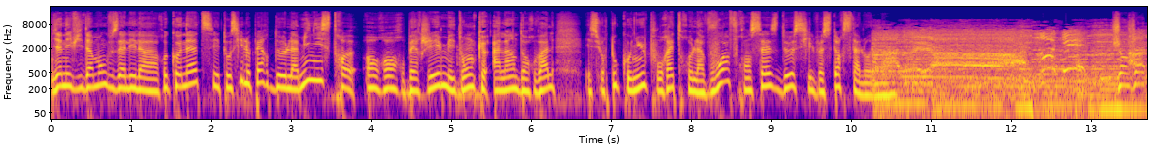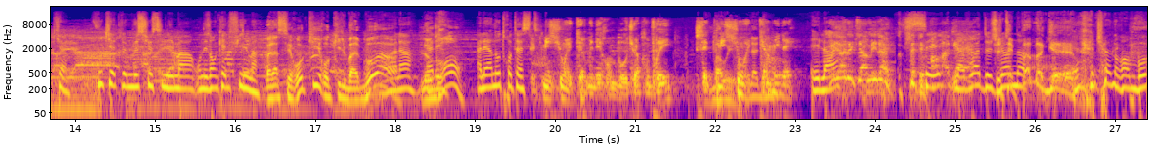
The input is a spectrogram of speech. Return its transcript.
bien évidemment que vous allez la reconnaître. C'est aussi le père de la ministre Aurore Berger, mais donc Alain Dorval est surtout connu pour être la voix française de Sylvester Stallone. Jean-Jacques, vous qui êtes le monsieur cinéma, on est dans quel film? Bah là c'est Rocky, Rocky le Balboa, voilà. le allez, grand. Allez, un autre test. Cette mission est terminée, Rambo, tu as compris? Cette mission est terminée. Et là, c'est la voix de John. John Rambo,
